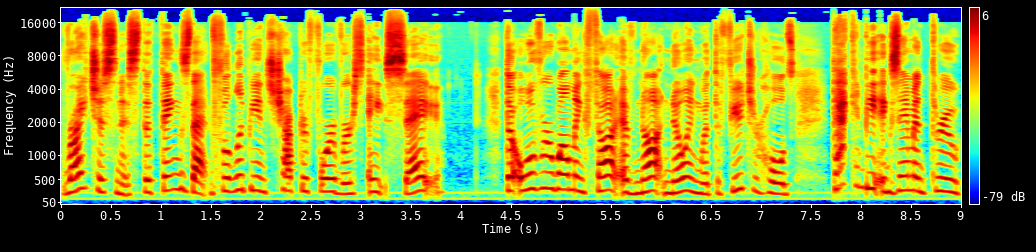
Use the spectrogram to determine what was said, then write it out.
righteousness, the things that Philippians chapter 4 verse 8 say. The overwhelming thought of not knowing what the future holds, that can be examined through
